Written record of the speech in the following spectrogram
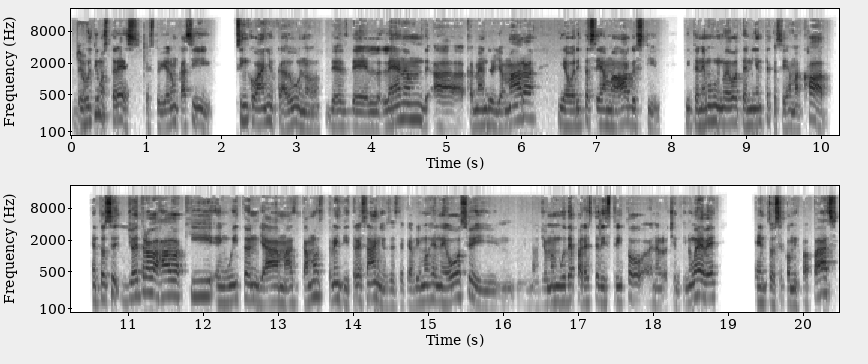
Los últimos tres, que estuvieron casi cinco años cada uno, desde Lanham a Commander Yamara y ahorita se llama Augustine. Y tenemos un nuevo teniente que se llama Cobb. Entonces, yo he trabajado aquí en Wheaton ya más, estamos 33 años desde que abrimos el negocio y yo me mudé para este distrito en el 89, entonces con mis papás.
